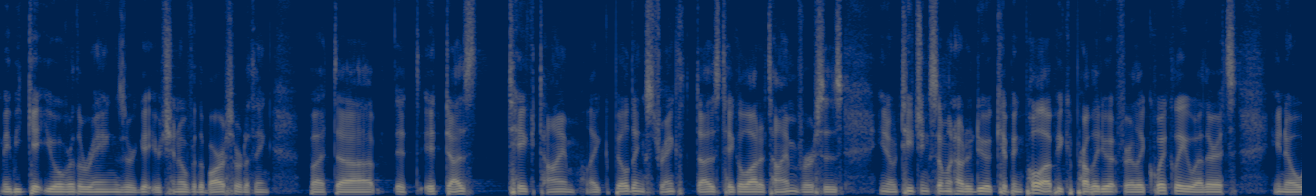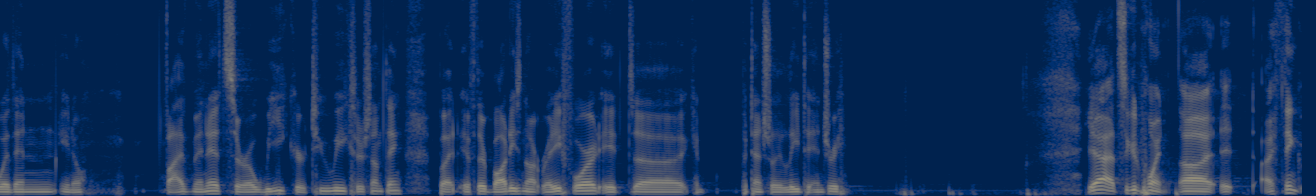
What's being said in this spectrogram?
maybe get you over the rings or get your chin over the bar sort of thing. But uh, it it does take time. Like building strength does take a lot of time versus, you know, teaching someone how to do a kipping pull up. You could probably do it fairly quickly, whether it's, you know, within, you know, five minutes or a week or two weeks or something. But if their body's not ready for it, it uh, can potentially lead to injury. Yeah, it's a good point. Uh, it, I think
